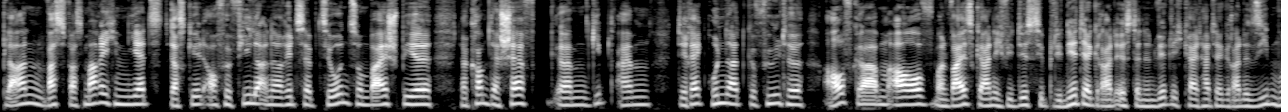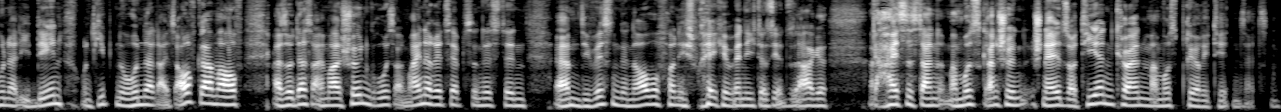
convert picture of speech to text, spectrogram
planen, was, was mache ich denn jetzt? Das gilt auch für viele an der Rezeption zum Beispiel. Da kommt der Chef, ähm, gibt einem direkt 100 gefühlte Aufgaben auf. Man weiß gar nicht, wie diszipliniert er gerade ist, denn in Wirklichkeit hat er gerade 700 Ideen und gibt nur 100 als Aufgaben auf. Also das einmal schönen Gruß an meine Rezeptionistin. Ähm, die wissen genau, wovon ich spreche, wenn ich das jetzt sage. Da heißt es dann, man muss ganz schön schnell sortieren können, man muss Prioritäten setzen.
